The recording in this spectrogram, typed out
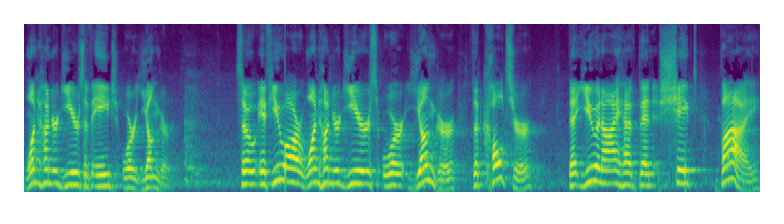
100 years of age or younger. So, if you are 100 years or younger, the culture that you and I have been shaped by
